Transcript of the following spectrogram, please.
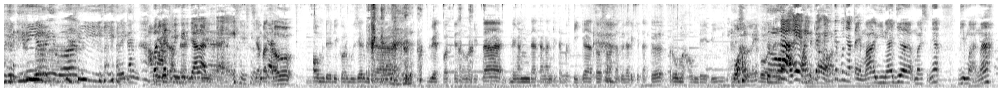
Ngeri. Ngeri, tapi kan podcast pinggir jalan. Iya. Siapa tahu Om Deddy Corbuzier bisa duet podcast sama kita dengan mendatangkan kita bertiga atau salah satu dari kita ke rumah Om Deddy. boleh Boleh. enggak eh door. aing teh punya tema gini aja. Maksudnya gimana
